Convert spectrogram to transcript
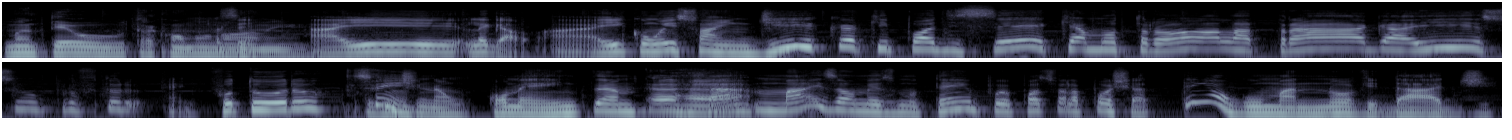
manter o Ultra como um Assim, nome. Aí, legal. Aí com isso ah, indica que pode ser que a Motorola traga isso para o futuro. É, futuro, Sim. a gente não comenta, tá? mas ao mesmo tempo eu posso falar, poxa, tem alguma novidade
